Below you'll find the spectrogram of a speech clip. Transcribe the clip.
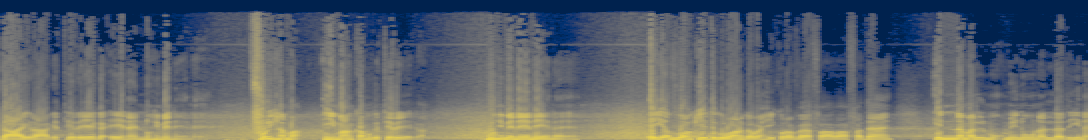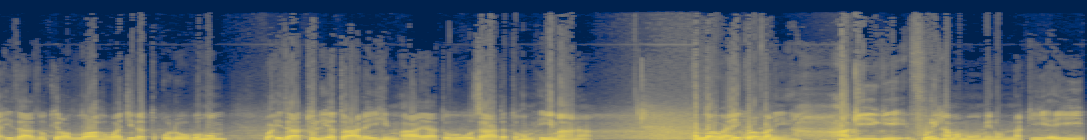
دائرة تريغا إينا نهمنين فريهما إيمان كموجة تريغا نهمنين أي الله كي القرآن كوحي كرا فا فدا إنما المؤمنون الذين إذا ذكر الله وجلت قلوبهم وإذا تليت عليهم آياته زادتهم إيمانا අල්ලාහ් වහී කුරවනි හගීගි ෆුරිහම මුමිනුන් නකී එයි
